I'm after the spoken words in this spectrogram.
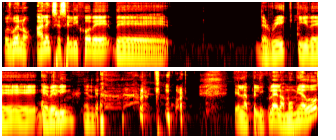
Pues bueno, Alex es el hijo de, de, de Rick y de Morty. Evelyn en la, en la película de La Momia 2.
